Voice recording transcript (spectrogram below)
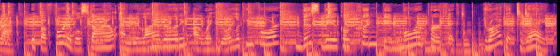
rack. If affordable style and reliability are what you're looking for, this vehicle couldn't be more perfect. Drive it today.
